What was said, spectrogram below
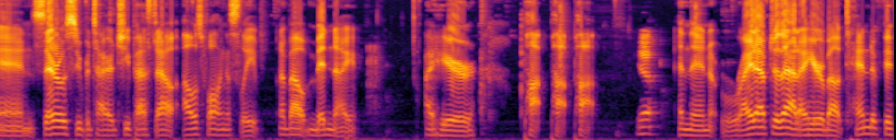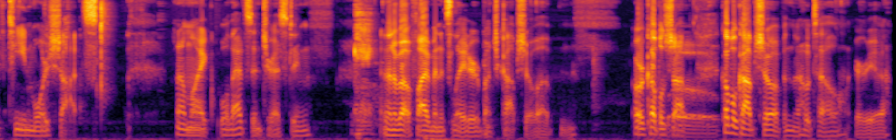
and Sarah was super tired. She passed out. I was falling asleep. About midnight, I hear pop, pop, pop. Yeah. And then right after that, I hear about 10 to 15 more shots. And I'm like, well, that's interesting. And then about five minutes later, a bunch of cops show up. And, or a couple shop, a couple cops show up in the hotel area.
